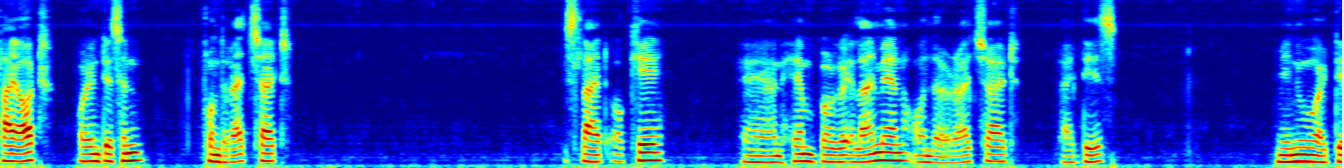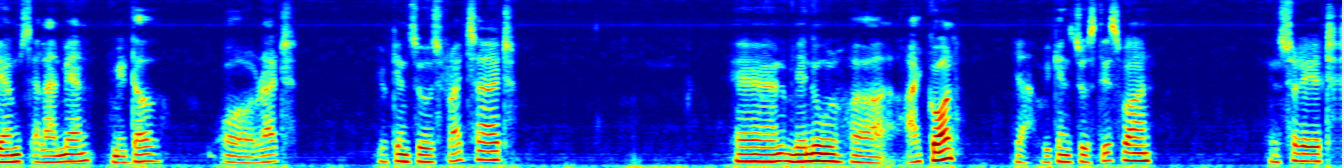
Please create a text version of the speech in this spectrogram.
Flyout orientation from the right side. Slide ok and hamburger alignment on the right side like this menu items alignment middle or right. You can choose right side. And menu uh, icon. Yeah we can choose this one. Insert. It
